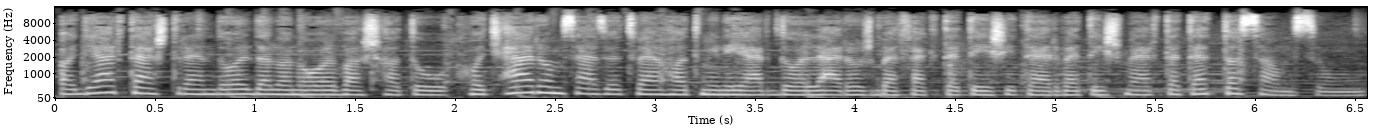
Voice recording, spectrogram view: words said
A gyártástrend oldalon olvasható, hogy 356 milliárd dolláros befektetési tervet ismertetett a Samsung.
